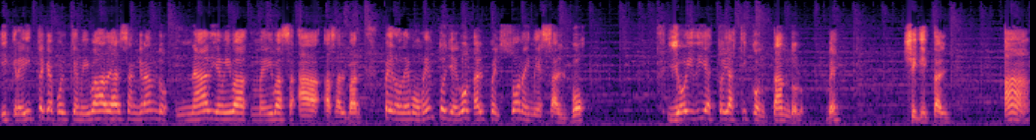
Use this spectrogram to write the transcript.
y creíste que porque me ibas a dejar sangrando nadie me iba, me a, a, salvar. Pero de momento llegó tal persona y me salvó. Y hoy día estoy aquí contándolo. ¿Ves? Chiquital. Ah,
